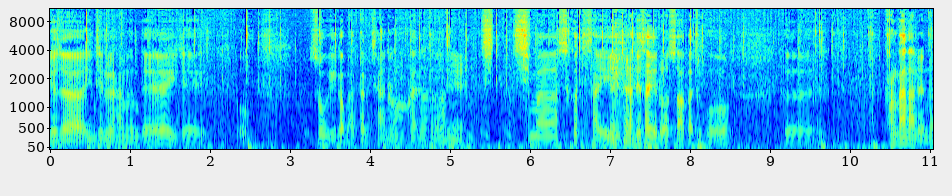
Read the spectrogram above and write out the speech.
여자 인질을 하는데 이제 어, 쏘기가 마땅치 않으니까는 예. 치- 치마 스커트 사이 다리 사이로 쏴가지고 그 강간하려는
